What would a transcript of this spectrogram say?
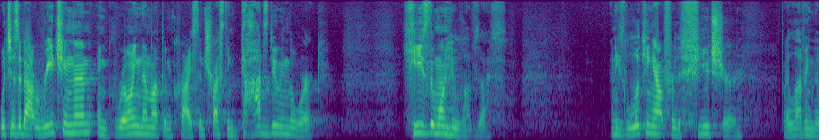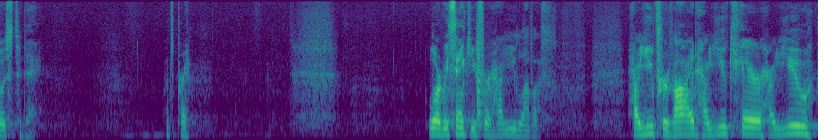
which is about reaching them and growing them up in Christ and trusting God's doing the work. He's the one who loves us. And he's looking out for the future by loving those today. Let's pray. Lord, we thank you for how you love us, how you provide, how you care, how you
